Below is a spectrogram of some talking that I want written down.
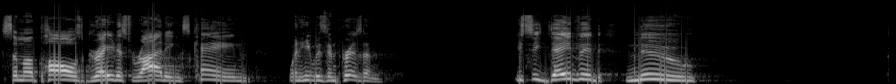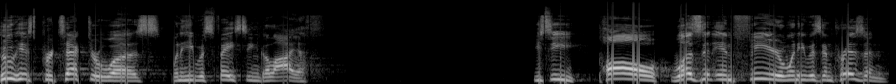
Some of Paul's greatest writings came when he was in prison. You see, David knew who his protector was when he was facing Goliath. You see, Paul wasn't in fear when he was in prison.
